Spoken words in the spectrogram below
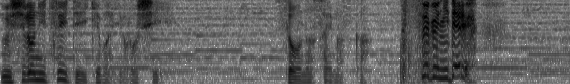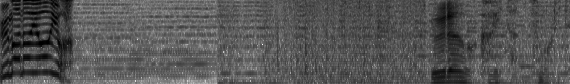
後ろについていけばよろしい。そうなさいますか？すぐに出る馬の用意を。裏をかいたつもりで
